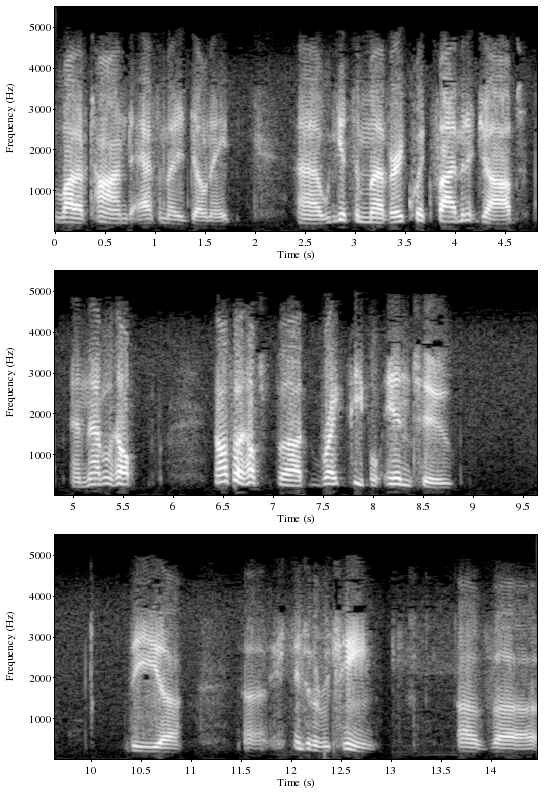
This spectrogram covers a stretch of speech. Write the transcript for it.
a lot of time to ask somebody to donate. Uh, we can get some uh, very quick five-minute jobs, and that'll help. It also helps uh, break people into the uh, uh, into the routine of uh,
